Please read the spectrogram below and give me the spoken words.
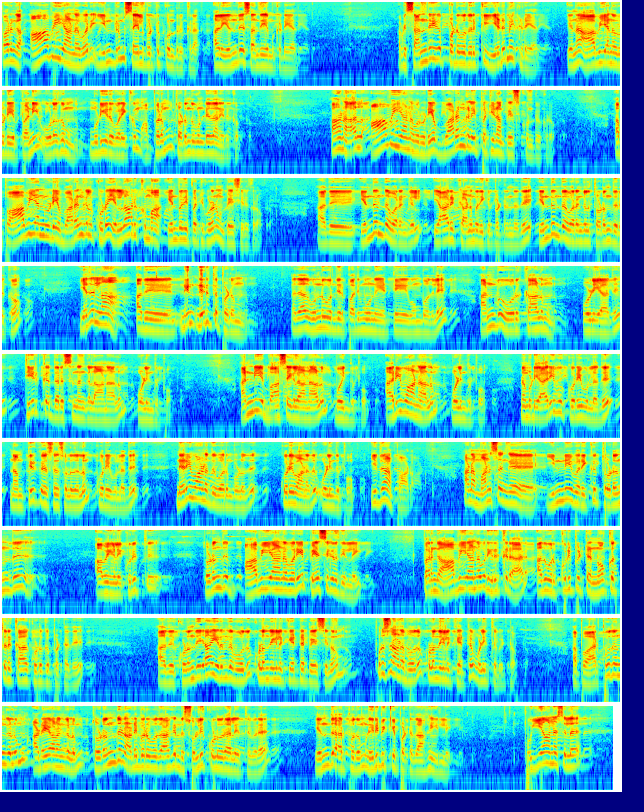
பாருங்க ஆவியானவர் இன்றும் செயல்பட்டு கொண்டிருக்கிறார். அதில் எந்த சந்தேகமும் கிடையாது. அப்படி சந்தேகப்படுவதற்கு இடமே கிடையாது. ஏன்னா ஆவியானவருடைய பணி உலகம் முடிகிற வரைக்கும் அப்புறமும் தொடர்ந்து கொண்டே தான் இருக்கும். ஆனால் ஆவியானவருடைய வரங்களை பற்றி நாம் பேசிக்கொண்டிருக்கிறோம் அப்போ ஆவியானுடைய வரங்கள் கூட எல்லாருக்குமா என்பதை பற்றி கூட நம்ம பேசியிருக்கிறோம். அது எந்தெந்த வரங்கள் யாருக்கு அனுமதிக்கப்பட்டிருந்தது எந்தெந்த வரங்கள் தொடர்ந்து இருக்கும் எதெல்லாம் அது நின்- நிறுத்தப்படும்? அதாவது ஒன்று ஒன்று பதிமூணு எட்டு ஒன்பதுல அன்பு ஒரு காலம் ஒழியாது தீர்க்க தரிசனங்கள் ஆனாலும் ஒளிந்துப்போம் அந்நிய பாஷைகளானாலும் ஒழிந்துப்போம் அறிவானாலும் ஒளிந்துப்போம் நம்முடைய அறிவு குறைவுள்ளது நம் தீர்க்கதரிசனம் சொல்லுதலும் குறைவுள்ளது நிறைவானது வரும் பொழுது குறைவானது ஒளிந்துப்போம் இதுதான் பாடம். ஆனால் மனுஷங்க இன்னை வரைக்கும் தொடர்ந்து அவைகளை குறித்து தொடர்ந்து ஆவியானவரே பேசுகிறது இல்லை பாருங்க ஆவியானவர் இருக்கிறார். அது ஒரு குறிப்பிட்ட நோக்கத்திற்காக கொடுக்கப்பட்டது. அது குழந்தையா இருந்தபோது குழந்தைகளுக்கு ஏற்ற பேசினோம். புருஷனான போது குழந்தைகளுக்கு ஏற்ற ஒழித்து விட்டோம். அப்போ அற்புதங்களும் அடையாளங்களும் தொடர்ந்து நடைபெறுவதாக என்று சொல்லிக் கொள்கிறாரே தவிர எந்த அற்புதமும் நிரூபிக்கப்பட்டதாக இல்லை. பொய்யான சில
